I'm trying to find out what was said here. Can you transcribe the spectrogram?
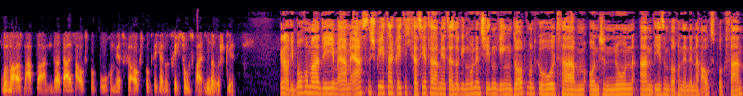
muss man erstmal abwarten. Da, da ist Augsburg-Bochum jetzt für Augsburg sicher das richtungsweisendere Spiel. Genau, die Bochumer, die am ersten Spieltag richtig kassiert haben, jetzt also gegen Unentschieden gegen Dortmund geholt haben und nun an diesem Wochenende nach Augsburg fahren.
